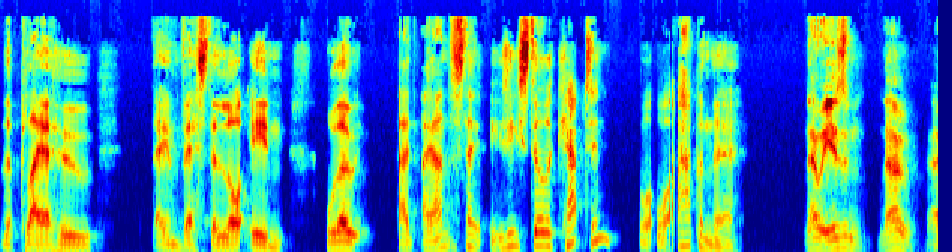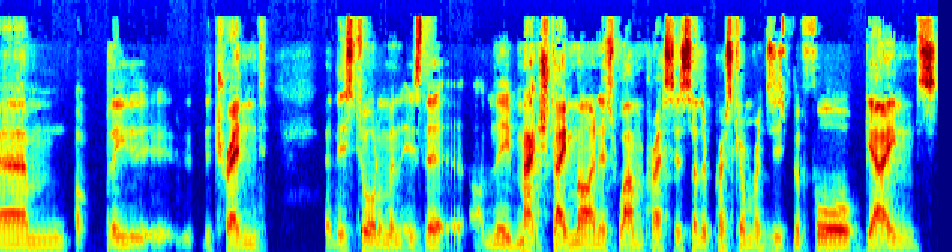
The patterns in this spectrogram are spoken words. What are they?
the player who they invest a lot in. Although I, I understand, is he still the captain? What, what happened there? No, he isn't. No. Um, obviously, the trend at this tournament is that on the match day minus one presses, so the press conferences before games,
